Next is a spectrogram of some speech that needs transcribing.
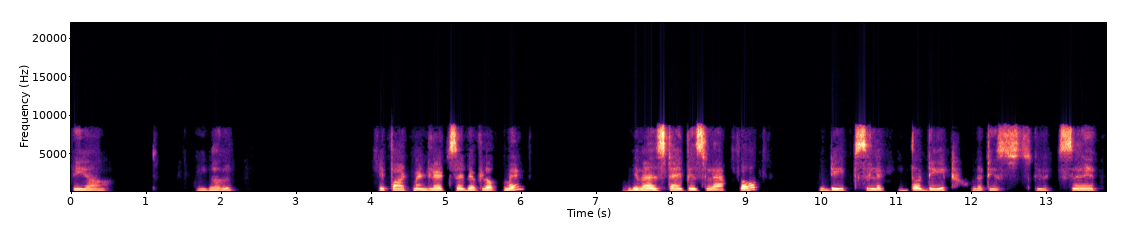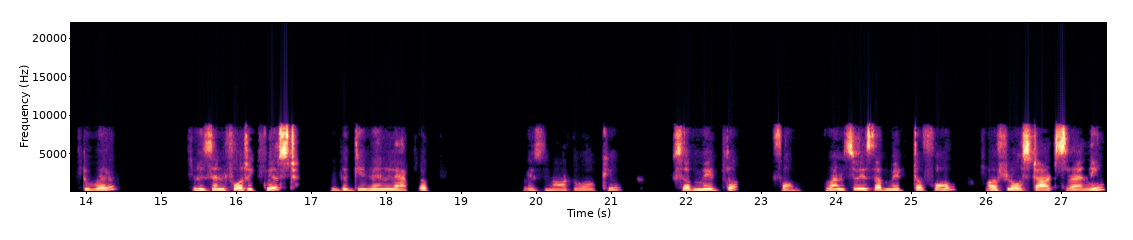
Priya girl department let's say development. Device type is laptop. Date select the date that is let's say 12 reason for request the given laptop is not working submit the form. Once we submit the form, our flow starts running.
